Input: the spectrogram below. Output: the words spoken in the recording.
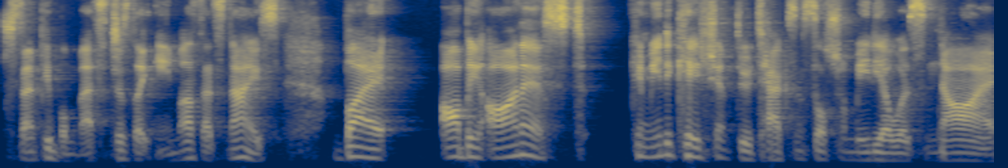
send people messages like emails. That's nice. But I'll be honest, communication through text and social media was not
